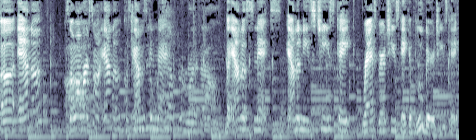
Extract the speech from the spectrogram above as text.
Uh, Anna. Someone uh, works on Anna because Anna's getting mad. Right now. But Anna's next. Anna needs cheesecake, raspberry cheesecake, and blueberry cheesecake.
